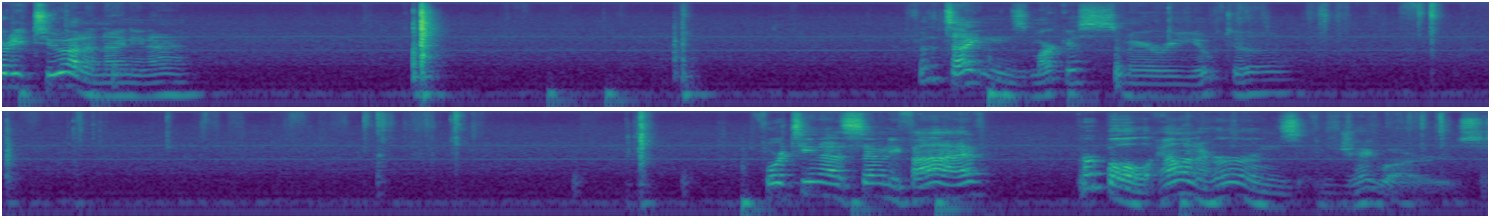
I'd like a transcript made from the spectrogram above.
Thirty-two out of ninety-nine. For the Titans, Marcus Mariota. Fourteen out of seventy-five. Purple, Allen Hurns, Jaguars.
